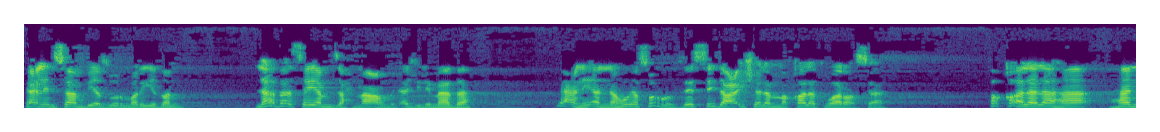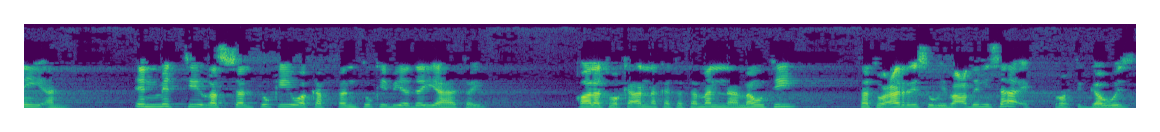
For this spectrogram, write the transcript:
يعني الإنسان بيزور مريضا لا بأس يمزح معه من أجل ماذا؟ يعني أنه يصره زي السيدة عائشة لما قالت ورأسه فقال لها هنيئا إن مت غسلتك وكفنتك بيدي هاتين. قالت وكأنك تتمنى موتي فتعرس ببعض نسائك. تروح تتجوز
